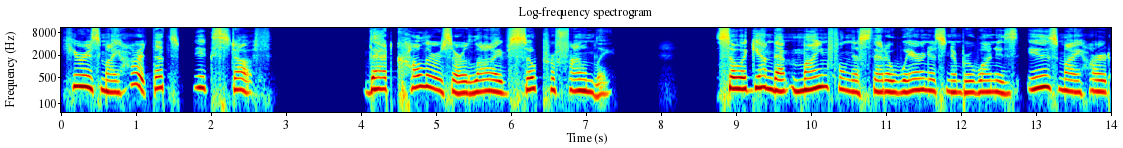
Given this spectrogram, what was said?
here is my heart, that's big stuff that colors our lives so profoundly. So again, that mindfulness, that awareness, number one is, is my heart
